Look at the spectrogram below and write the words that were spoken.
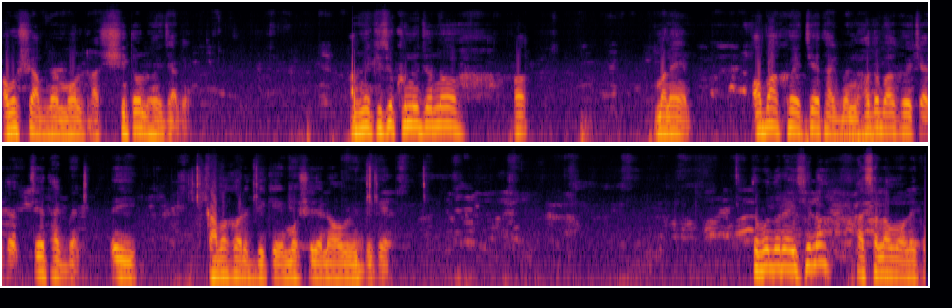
অবশ্যই আপনার মনটা শীতল হয়ে যাবে। আপনি কিছুক্ষণের জন্য মানে অবাক হয়ে চেয়ে থাকবেন, হতবাক হয়ে চেয়ে- চেয়ে থাকবেন। এই কাবাঘরের দিকে মসজিদে নবমীর দিকে। তো বন্ধুরা এই ছিল। আসসালামু আলাইকুম।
